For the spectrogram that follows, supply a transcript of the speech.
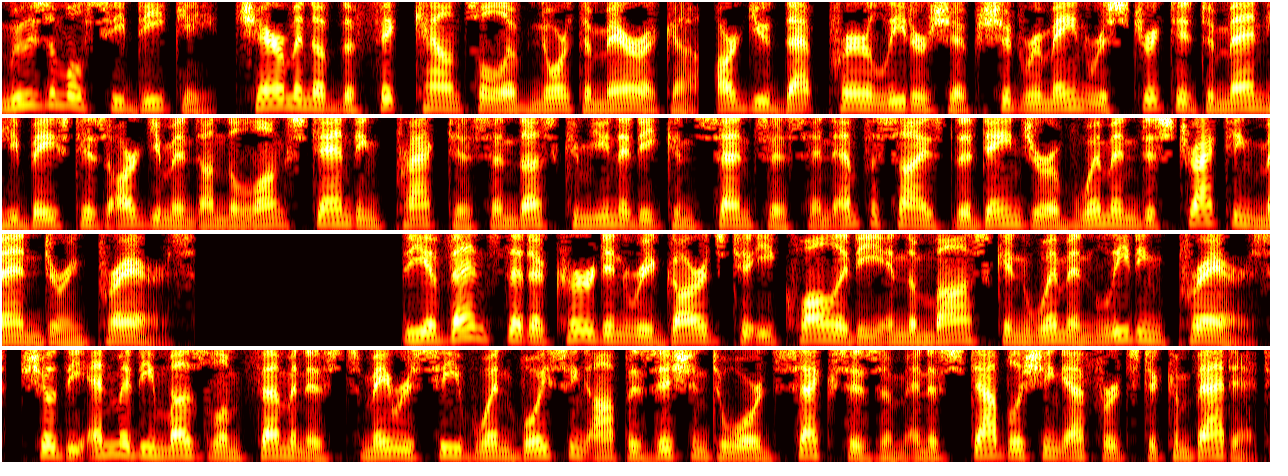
Muzammil Siddiqi, chairman of the Fiqh Council of North America, argued that prayer leadership should remain restricted to men he based his argument on the long-standing practice and thus community consensus and emphasized the danger of women distracting men during prayers. The events that occurred in regards to equality in the mosque and women leading prayers, show the enmity Muslim feminists may receive when voicing opposition toward sexism and establishing efforts to combat it.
